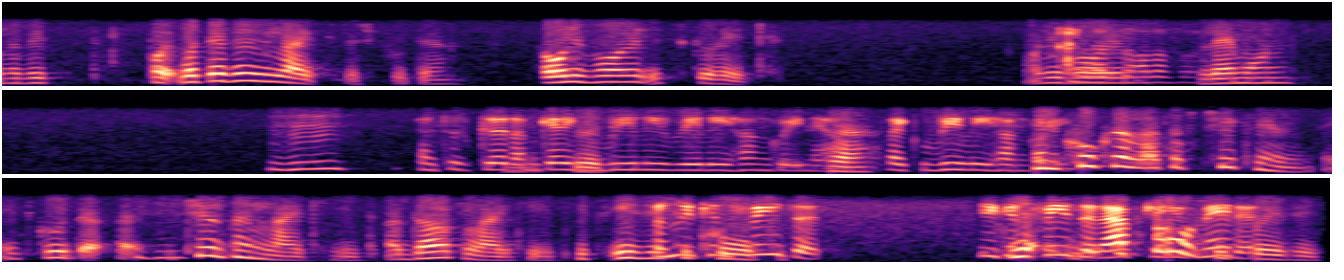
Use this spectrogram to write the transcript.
a little bit whatever you like, just put there. Olive oil, it's great. Olive oil, olive oil. lemon. Mhm. This is good. I'm getting good. really, really hungry now. Yeah. Like really hungry. And cook a lot of chicken. It's good. Uh, uh, Mhm. Children like it. Adults like it. It's easy and to you can cook. freeze it. You can Yeah, freeze it after you've course made you. Freeze it.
